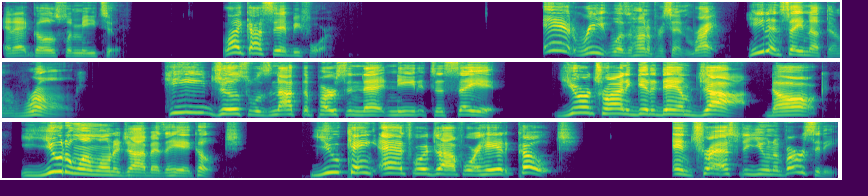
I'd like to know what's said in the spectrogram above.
and that goes for me too. Like I said before, Ed Reed was 100% right. He didn't say nothing wrong. He just was not the person that needed to say it. You're trying to get a damn job, dog. You the one want a job as a head coach. You can't ask for a job for a head coach and trash the university.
